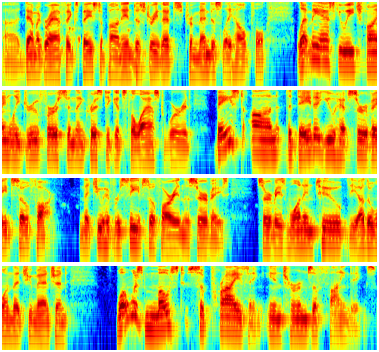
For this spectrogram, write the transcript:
uh, demographics, based upon industry, that's tremendously helpful. Let me ask you each finally, Drew first, and then Christy gets the last word. Based on the data you have surveyed so far, that you have received so far in the surveys, surveys one and two, the other one that you mentioned, what was most surprising in terms of findings?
